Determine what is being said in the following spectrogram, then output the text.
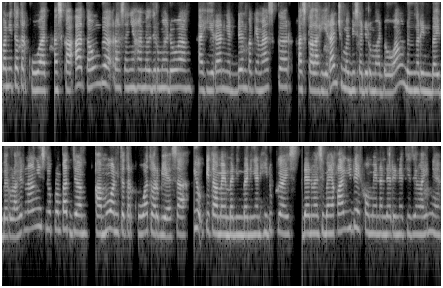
Wanita terkuat, Mas KA tahu nggak rasanya hamil di rumah doang? Lahiran ngeden pakai masker. Pas kelahiran cuma bisa di rumah doang dengerin bayi baru lahir nangis 24 jam. Kamu wanita terkuat luar biasa. Yuk kita main banding-bandingan hidup guys. Dan masih banyak lagi deh komenan dari netizen lainnya.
